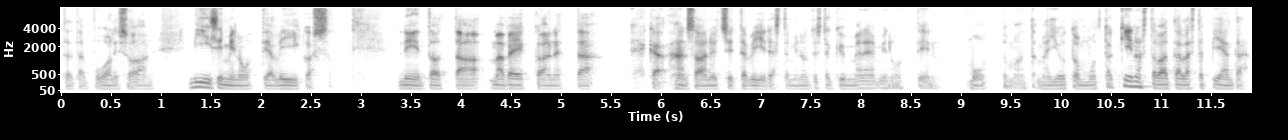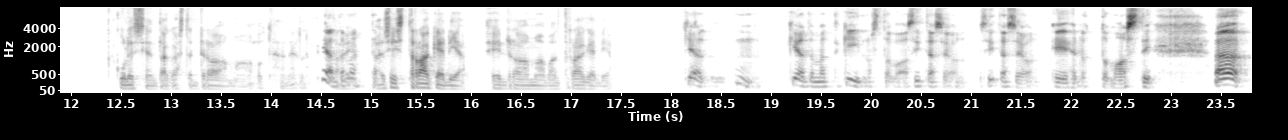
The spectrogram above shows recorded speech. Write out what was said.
tätä puolisoaan viisi minuuttia viikossa. Niin tota, mä veikkaan, että ehkä hän saa nyt sitten viidestä minuutista kymmeneen minuuttiin muuttumaan tämän jutun, mutta kiinnostavaa tällaista pientä kulissien takasta draamaa ollut hänellä. Tai, tai siis tragedia, ei draamaa, vaan tragedia. Kiel, mm, kieltämättä kiinnostavaa, sitä se on, sitä se on ehdottomasti. Äh,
